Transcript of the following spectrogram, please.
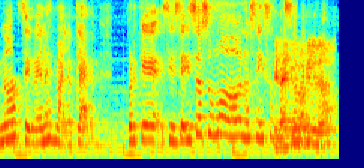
No sirve, no es malo, claro. Porque si se hizo a su modo, no se hizo personalizado.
